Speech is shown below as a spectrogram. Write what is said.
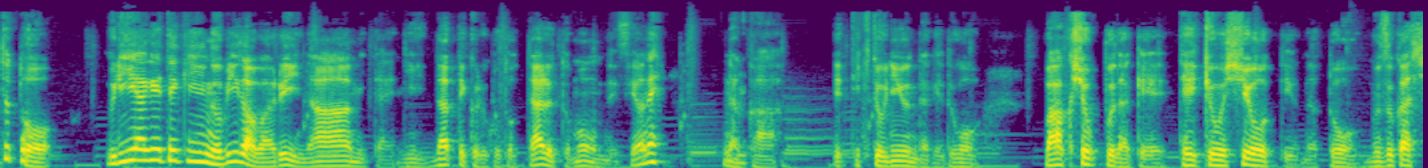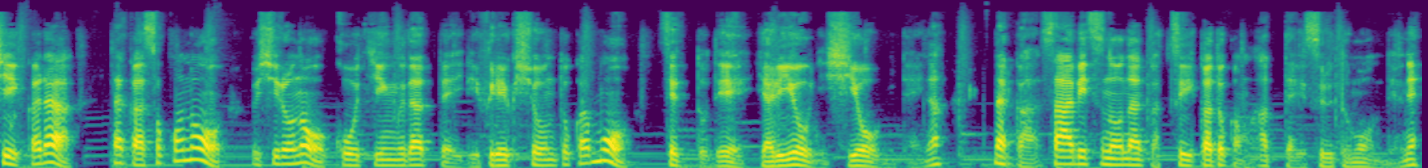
ちょっと売上的に伸びが悪いなーみたいになってくることってあると思うんですよね。なんか、で適当に言うんだけど、ワークショップだけ提供しようっていうんだと難しいから、なんかそこの後ろのコーチングだったりリフレクションとかもセットでやるようにしようみたいな、なんかサービスのなんか追加とかもあったりすると思うんだよね。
